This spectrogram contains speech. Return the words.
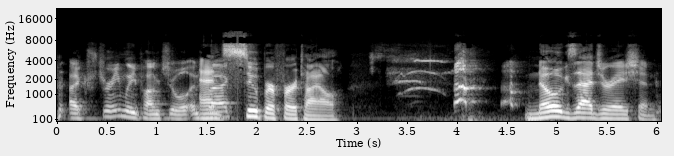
extremely punctual. In and fact, super fertile. no exaggeration.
